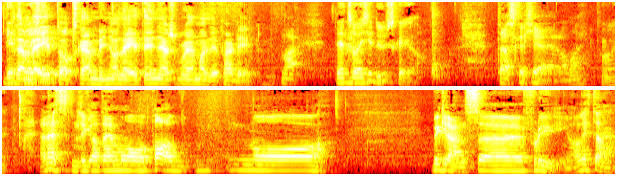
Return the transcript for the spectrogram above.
Det jeg jeg vet at skal jeg begynne å lete inn her, så blir de aldri ferdig. Nei. Det tror jeg ikke du skal gjøre. Det skal ikke jeg gjøre, nei. Nei. Det er nesten slik at jeg må, pa, må begrense flyginga litt. Ja.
